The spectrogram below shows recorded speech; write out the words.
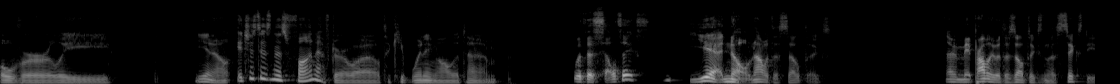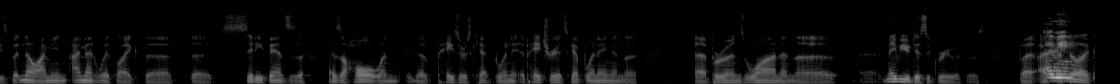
overly. You know, it just isn't as fun after a while to keep winning all the time. With the Celtics? Yeah, no, not with the Celtics. I mean, probably with the Celtics in the '60s, but no, I mean, I meant with like the the city fans as a as a whole when the Pacers kept winning, the Patriots kept winning, and the uh, Bruins won, and the uh, maybe you disagree with this, but I, I mean, feel like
